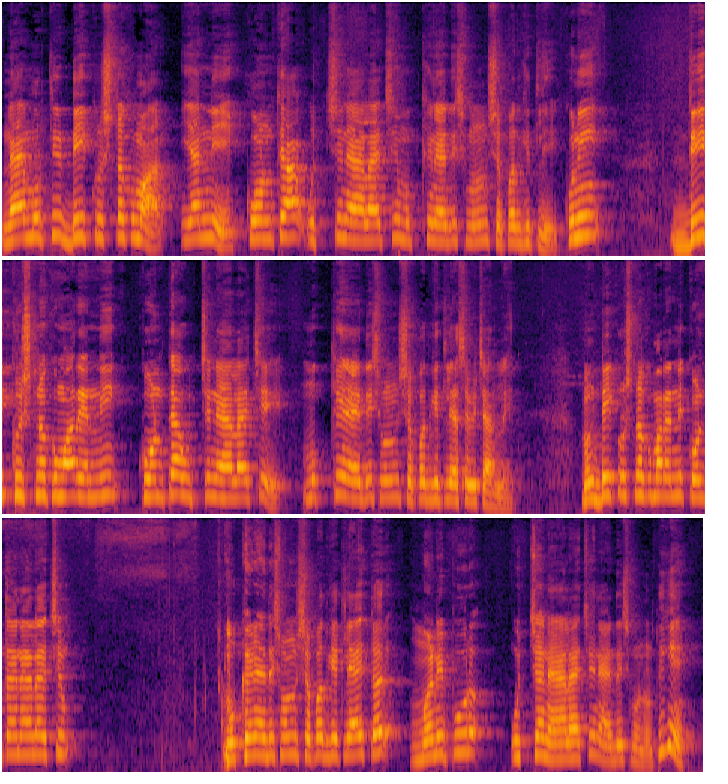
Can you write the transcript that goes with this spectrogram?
न्यायमूर्ती डी कृष्णकुमार यांनी कोणत्या उच्च न्यायालयाचे मुख्य न्यायाधीश म्हणून शपथ घेतली? कुणी? डी कृष्णकुमार यांनी कोणत्या उच्च न्यायालयाचे मुख्य न्यायाधीश म्हणून शपथ घेतली असं विचारलंय? मग डी कृष्णकुमार यांनी कोणत्या न्यायालयाचे मुख्य न्यायाधीश म्हणून शपथ घेतली आहे? तर मणिपूर उच्च न्यायालयाचे न्यायाधीश म्हणून ठीक आहे?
